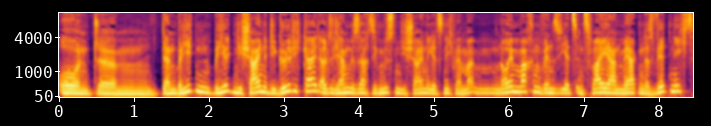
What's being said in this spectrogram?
Und ähm, dann behielten, behielten die Scheine die Gültigkeit. Also die haben gesagt, sie müssen die Scheine jetzt nicht mehr ma neu machen. Wenn sie jetzt in zwei Jahren merken, das wird nichts,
